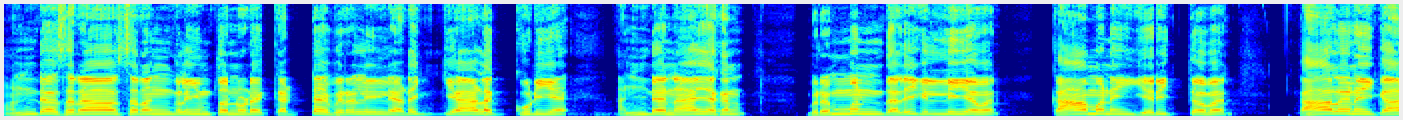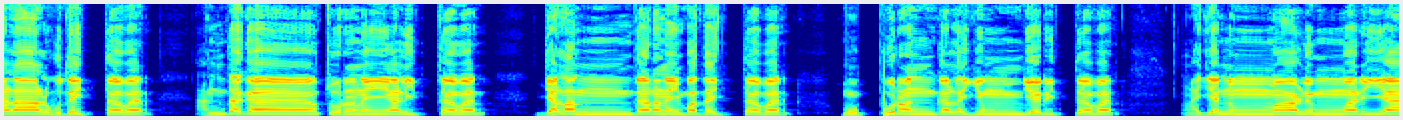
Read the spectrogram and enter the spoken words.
அண்ட சராசரங்களையும் தன்னுடைய கட்ட விரலில் அடக்கி ஆளக்கூடிய அண்டநாயகன் பிரம்மன் தலைகில்லியவர் காமனை எரித்தவர் காலனை காலால் உதைத்தவர் அந்தகாசுரனை அழித்தவர் ஜலந்தரனை வதைத்தவர் முப்புறங்களையும் எரித்தவர் அயனும் ஆளும் அறியா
